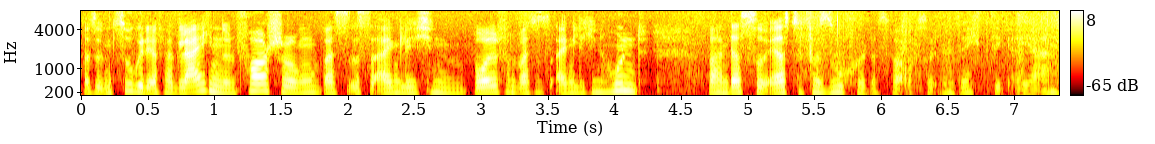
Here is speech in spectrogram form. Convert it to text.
also im Zuge der vergleichenden Forschung, was ist eigentlich ein Wolf und was ist eigentlich ein Hund, waren das so erste Versuche. Das war auch so in den 60er Jahren.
